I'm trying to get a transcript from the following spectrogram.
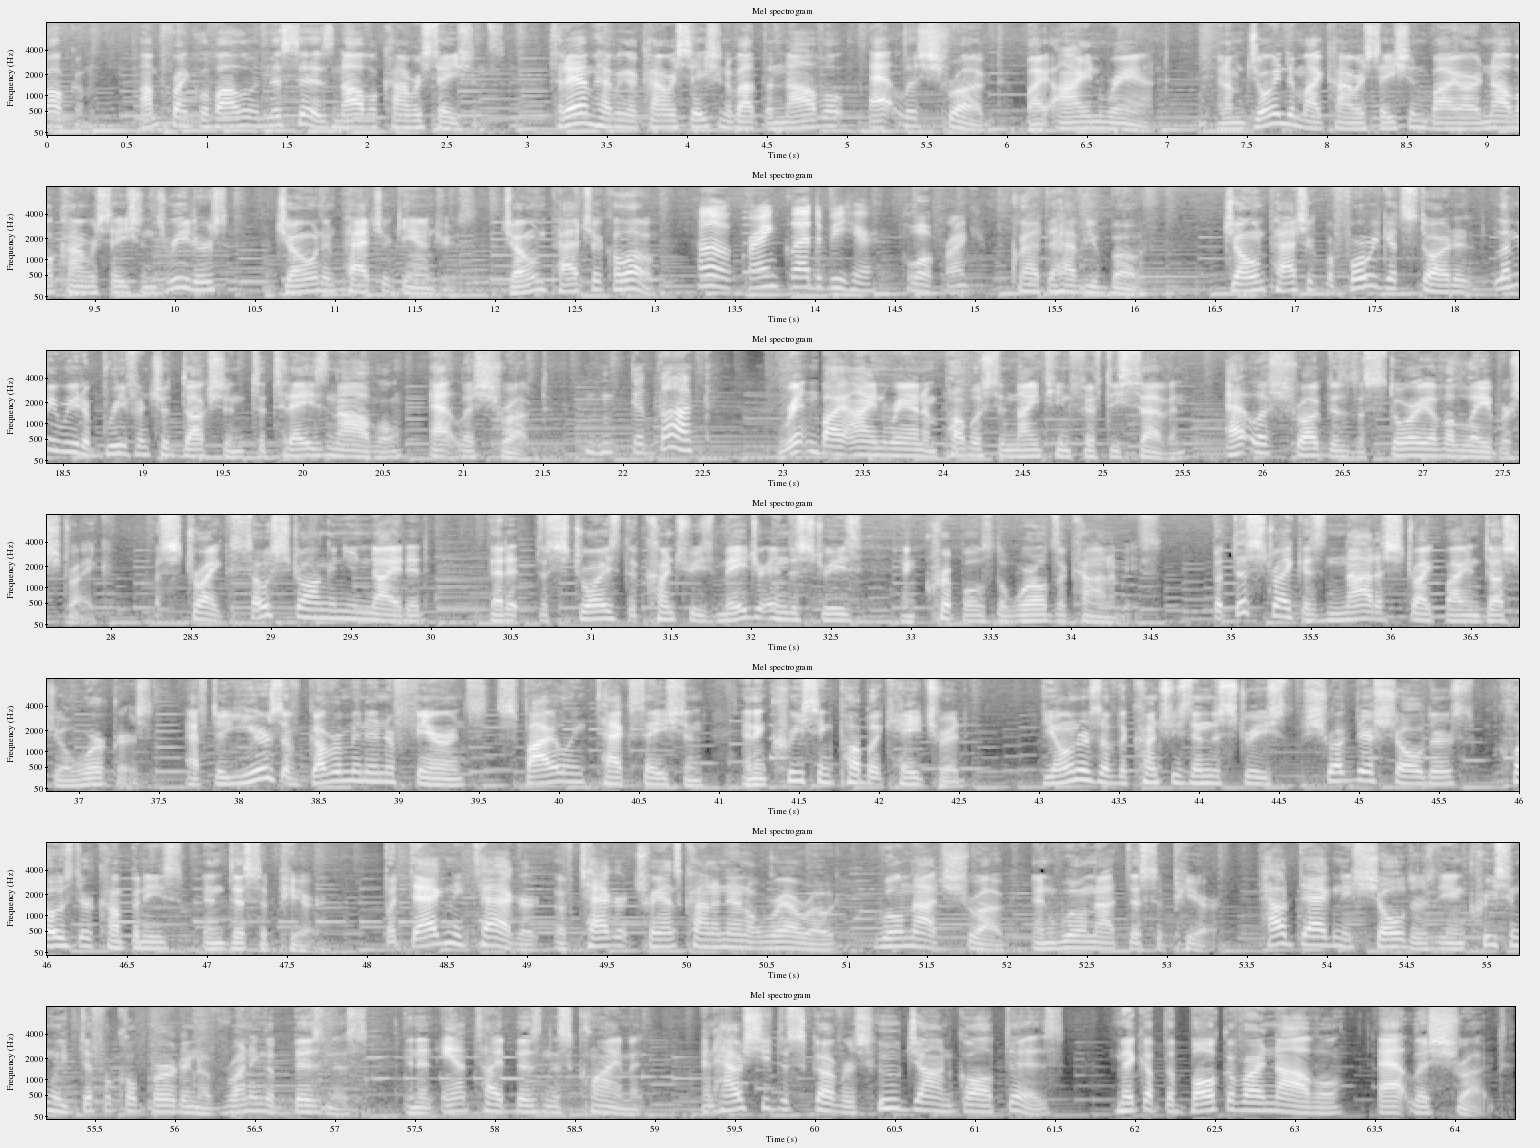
welcome. I'm Frank Lavallo, and this is Novel Conversations. Today I'm having a conversation about the novel Atlas Shrugged by Ayn Rand. And I'm joined in my conversation by our Novel Conversations readers, Joan and Patrick Andrews. Joan, Patrick, hello. Hello, Frank. Glad to be here. Hello, Frank. Glad to have you both. Joan, Patrick, before we get started, let me read a brief introduction to today's novel, Atlas Shrugged. Good luck. Written by Ayn Rand and published in 1957, Atlas Shrugged is the story of a labor strike. A strike so strong and united that it destroys the country's major industries and cripples the world's economies. But this strike is not a strike by industrial workers. After years of government interference, spiraling taxation, and increasing public hatred, the owners of the country's industries shrug their shoulders, close their companies, and disappear. But Dagny Taggart of Taggart Transcontinental Railroad will not shrug and will not disappear. How Dagny shoulders the increasingly difficult burden of running a business in an anti business climate, and how she discovers who John Galt is, make up the bulk of our novel, Atlas Shrugged.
